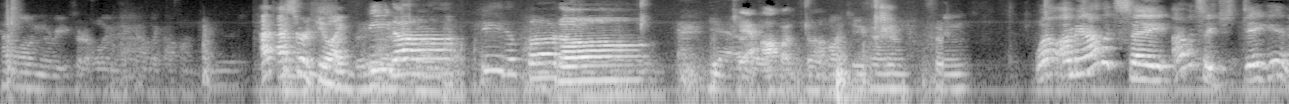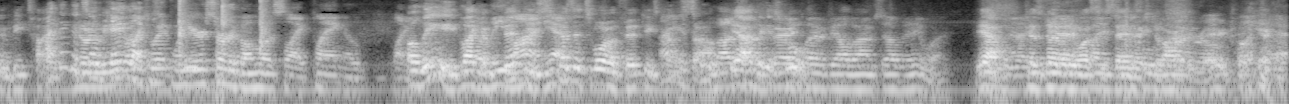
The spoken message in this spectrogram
how long are we sort of holding that? Kind of like off on. I, I sort of feel like Vida, Vida, Bada. Yeah. off on Off on two, kind of. In- Well, I mean, I would say, I would say, just dig in and be tight. I think You it's know what I okay, mean? like just when, when you're sort of almost like playing a like. a lead, like a a, lead 50s, line, yeah. because it's more of a 50s I kind of style. cool. A lot of Yeah, I think it's it's very cool. player to be all by himself anyway. Yeah, because nobody wants to Playing stand next to guard, him. very clear.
